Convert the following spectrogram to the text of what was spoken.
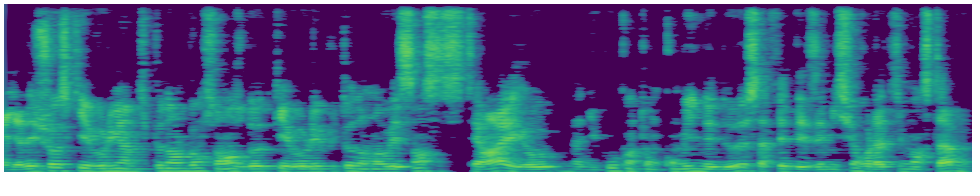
il y a des choses qui évoluent un petit peu dans le bon sens, d'autres qui évoluent plutôt dans le mauvais sens, etc. Et bah, du coup, quand on combine les deux, ça fait des émissions relativement stables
